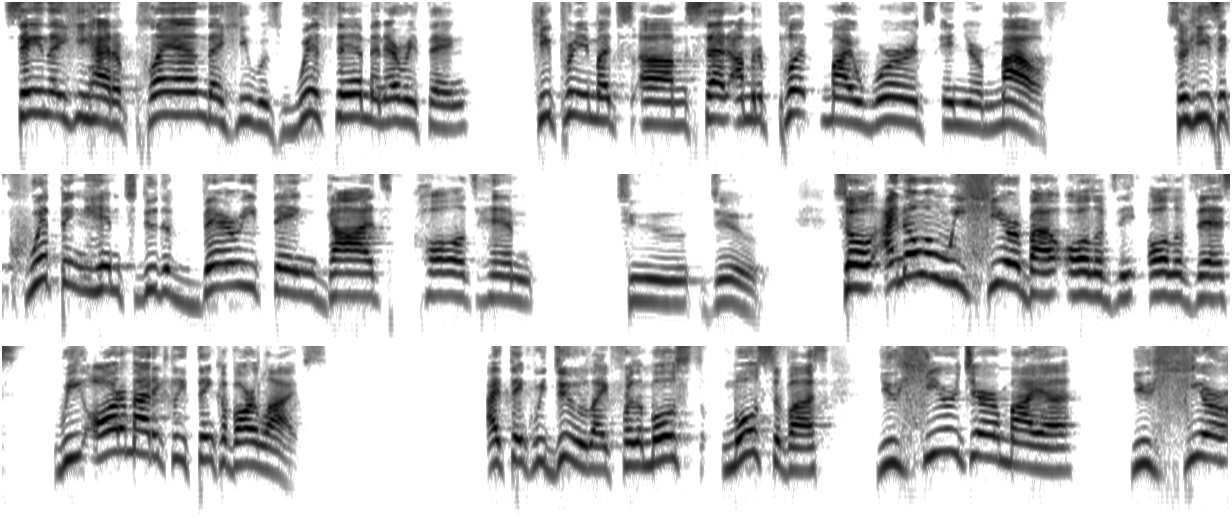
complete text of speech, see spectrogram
saying that he had a plan, that he was with him and everything, he pretty much um, said, I'm going to put my words in your mouth. So he's equipping him to do the very thing God's called him to do. So I know when we hear about all of the all of this, we automatically think of our lives. I think we do. Like for the most most of us, you hear Jeremiah, you hear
